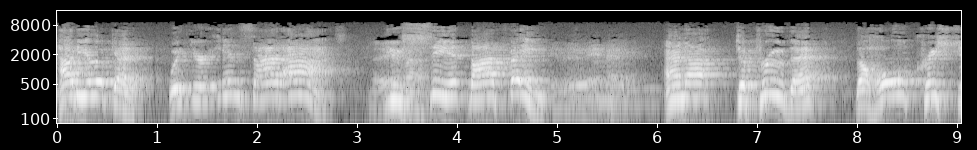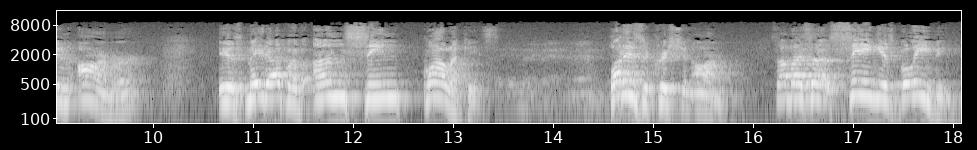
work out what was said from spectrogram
How do you look at it? With your inside eyes. You see it by faith. And uh, to prove that, the whole Christian armor is made up of unseen qualities. What is the Christian armor? Somebody says seeing is believing.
